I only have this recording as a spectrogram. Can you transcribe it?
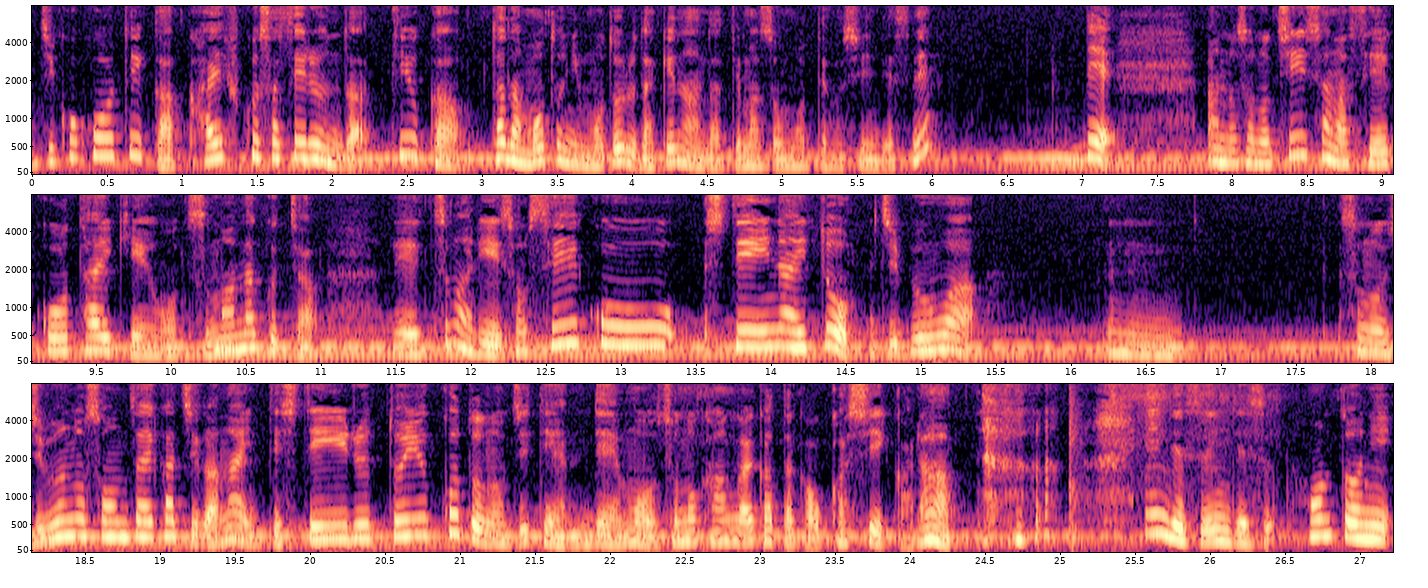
自己肯定感回復させるんだっていうかただ元に戻るだけなんだってまず思ってほしいんですね。であのその小さな成功体験を積まなくちゃ、えー、つまりその成功をしていないと自分は、うん、その自分の存在価値がないってしているということの時点でもうその考え方がおかしいからいいんですいいんです本当に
